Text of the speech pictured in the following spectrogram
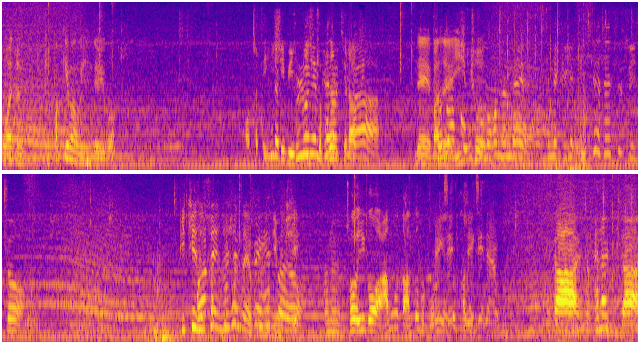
또 완전 개빡게만 계신데요 이거? 어차피 근데 22, 블루님 20초 페널티라. 페널티가 네 저도 맞아요 아까 5초 20초 먹었는데 근데 그게 pit에서 했을 수 있어. pit에서 아까 수행하셨나요 블루님 혹시? 수행했어요. 저는 저 이거 아무것도 안 떠서. Exit, 받을 now. 그러니까 저 페널티가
